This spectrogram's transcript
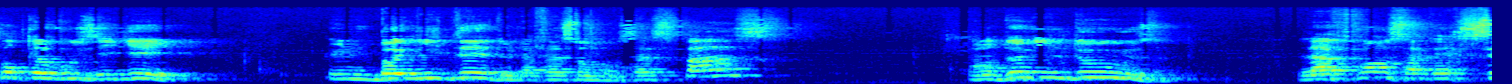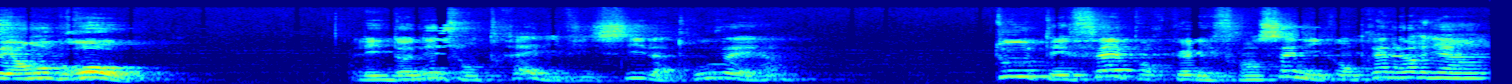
pour que vous ayez une bonne idée de la façon dont ça se passe, en 2012, la France a versé en gros, les données sont très difficiles à trouver, hein. tout est fait pour que les Français n'y comprennent rien.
